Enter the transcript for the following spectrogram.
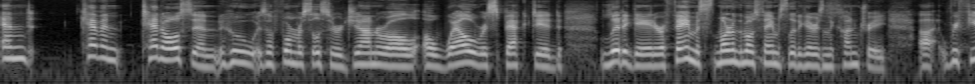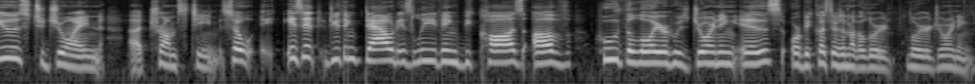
And Kevin, Ted Olson, who is a former Solicitor General, a well respected litigator, a famous, one of the most famous litigators in the country, uh, refused to join uh, Trump's team. So, is it, do you think Dowd is leaving because of who the lawyer who's joining is, or because there's another lawyer, lawyer joining?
